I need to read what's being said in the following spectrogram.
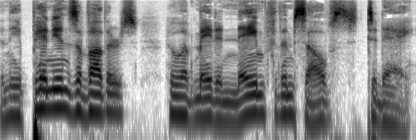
and the opinions of others who have made a name for themselves today.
